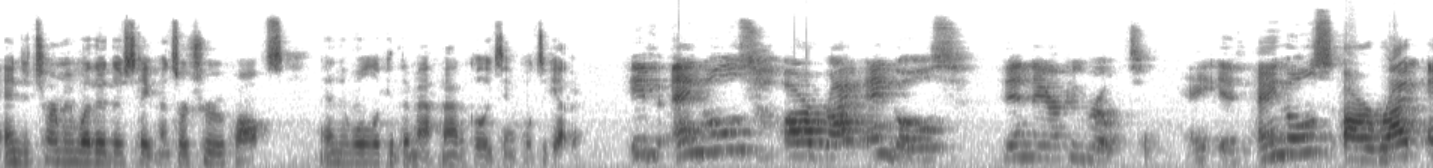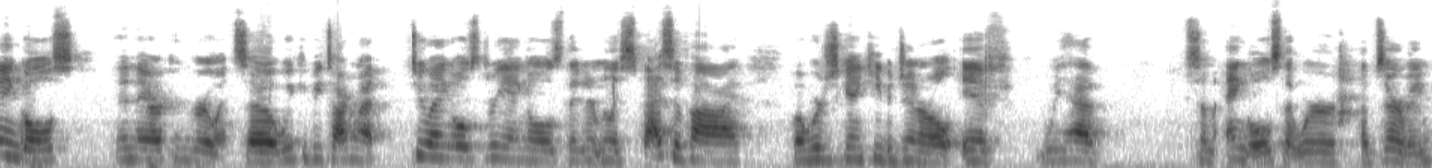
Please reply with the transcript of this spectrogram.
and determine whether those statements are true or false. And then we'll look at the mathematical example together. If angles are right angles, then they are congruent. Okay? If angles are right angles, then they are congruent. So we could be talking about two angles, three angles. They didn't really specify, but we're just going to keep it general. If we have some angles that we're observing,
